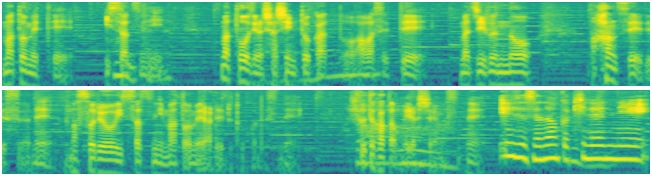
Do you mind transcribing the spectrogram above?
まとめて一冊に、うん。まあ、当時の写真とかと合わせて、まあ、自分のまあ半生ですよね、まあ、それを一冊にまとめられるとかですね。そういった方もいらっしゃいますね。いいですね。なんか記念に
